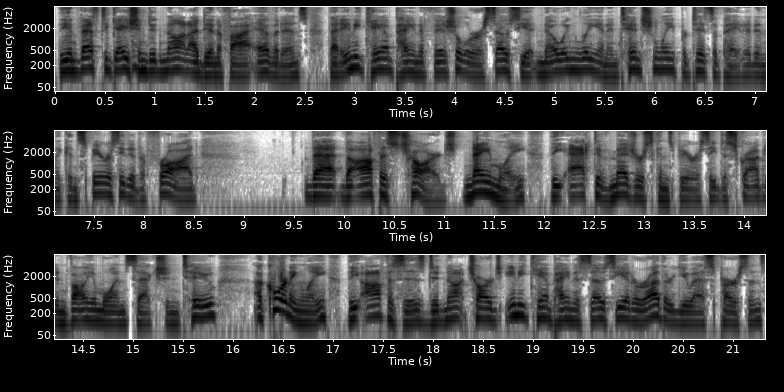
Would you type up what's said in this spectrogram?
The investigation did not identify evidence that any campaign official or associate knowingly and intentionally participated in the conspiracy to defraud that the office charged, namely the active measures conspiracy described in Volume 1, Section 2. Accordingly, the offices did not charge any campaign associate or other U.S. persons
